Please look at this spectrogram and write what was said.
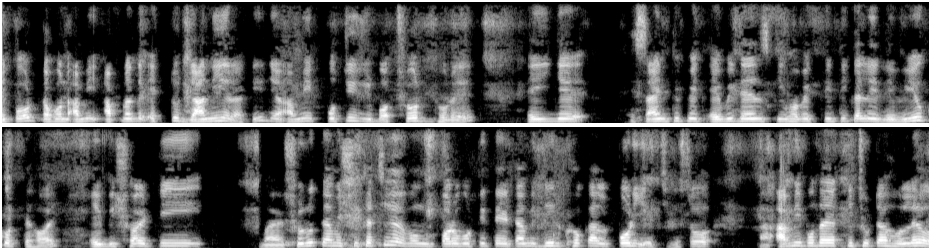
রিপোর্ট, তখন আমি আপনাদের একটু জানিয়ে রাখি যে আমি পঁচিশ বছর ধরে এই যে সায়েন্টিফিক এভিডেন্স কীভাবে ক্রিটিক্যালি রিভিউ করতে হয়, এই বিষয়টি শুরুতে আমি শিখেছি এবং পরবর্তীতে এটা আমি দীর্ঘকাল পড়িয়েছি। সো আমি বোধহয় কিছুটা হলেও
